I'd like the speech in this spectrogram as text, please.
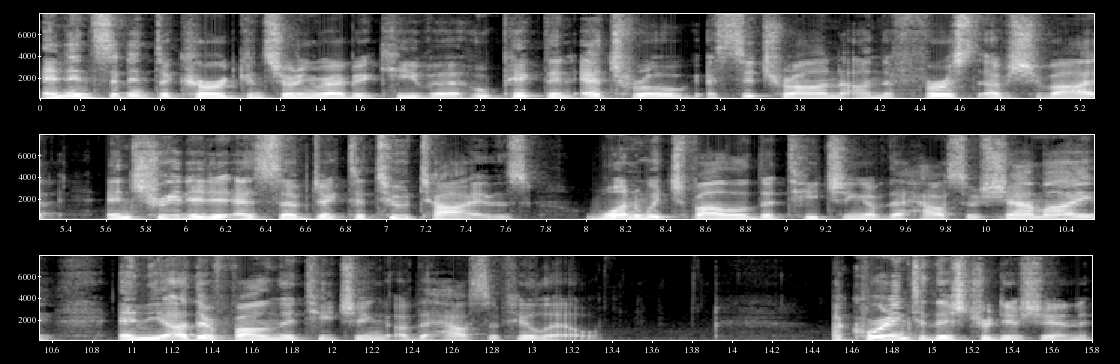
An incident occurred concerning Rabbi Akiva, who picked an etrog, a citron, on the first of Shvat, and treated it as subject to two tithes, one which followed the teaching of the house of Shammai, and the other following the teaching of the house of Hillel. According to this tradition,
